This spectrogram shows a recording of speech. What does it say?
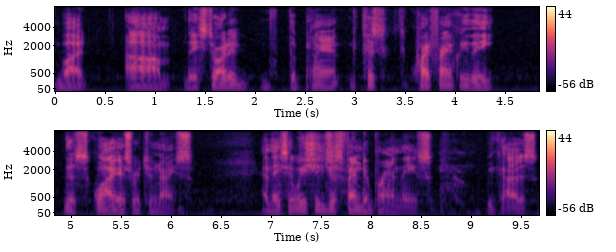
But um, they started the plant because, quite frankly, the the Squiers were too nice, and they said we should just Fender brand these because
